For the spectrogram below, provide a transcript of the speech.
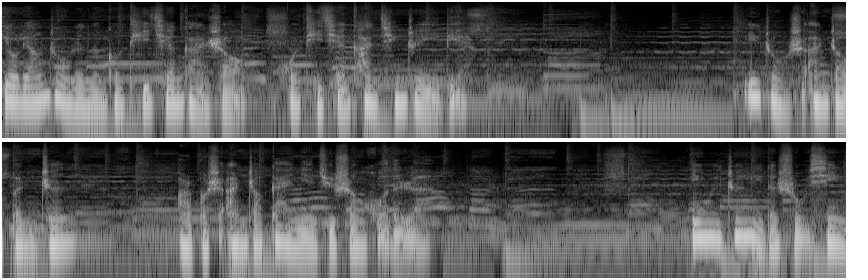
有两种人能够提前感受或提前看清这一点。一种是按照本真，而不是按照概念去生活的人，因为真理的属性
